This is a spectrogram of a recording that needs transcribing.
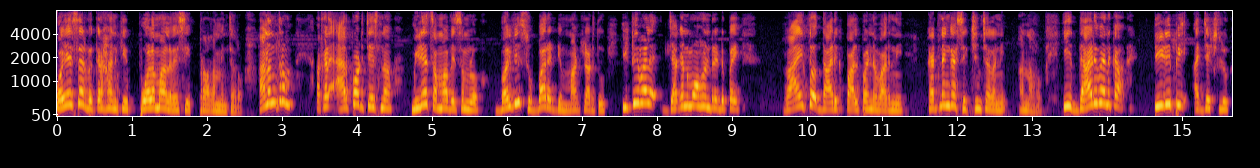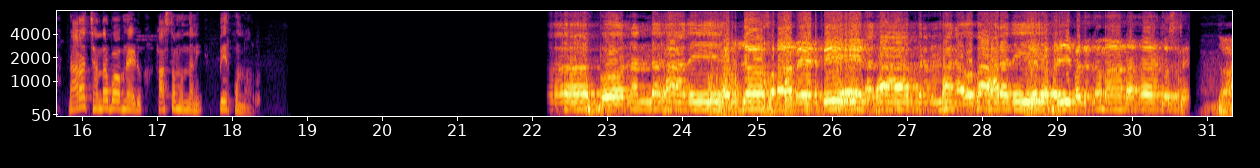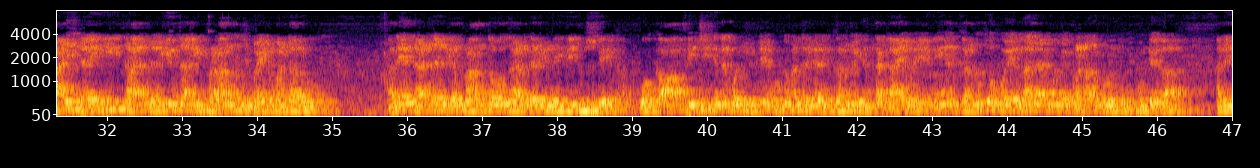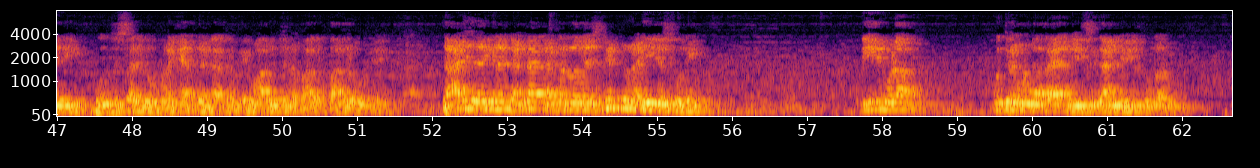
వైఎస్ఆర్ విగ్రహానికి పూలమాల వేసి ప్రారంభించారు. అనంతరం అక్కడ ఏర్పాటు చేసిన మీడియా సమావేశంలో వైవి సుబ్బారెడ్డి మాట్లాడుతూ ఇటీవల జగన్మోహన్ రెడ్డిపై రాయితో దాడికి పాల్పడిన వారిని కఠినంగా శిక్షించాలని అన్నారు. ఈ దాడి వెనుక టీడీపీ అధ్యక్షులు నారా చంద్రబాబు నాయుడు హస్తం ఉందని పేర్కొన్నారు. దాడి జరిగి దాడి జరిగిన దానికి ప్రాణాల నుంచి బయటపడ్డారు. అదే దాడి జరిగిన ప్రాంతం దాడి జరిగిన ఇది చూస్తే ఒక్క హాఫ్ ఇంచి కిందకు వచ్చుంటే ముఖ్యమంత్రి గారి కన్ను ఎంత గాయమయ్యేది? అది కన్నుతో పోయేదా లేకపోతే ప్రాణాలు కూడా కుక్కుంటేదా అనేది పూర్తి స్థాయిలో మనకే అర్థం కాక మేము ఆలోచన బాధ బాధలో ఉంటే దాడి జరిగిన గంట గంటల్లోనే స్క్రిప్ట్ రెడీ చేసుకొని దీన్ని కూడా కృత్రిమంగా తయారు చేసి దాడి చేయించుకున్నారు.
